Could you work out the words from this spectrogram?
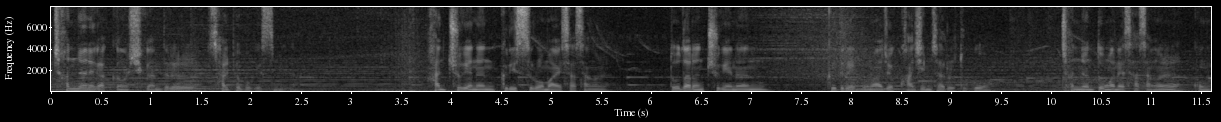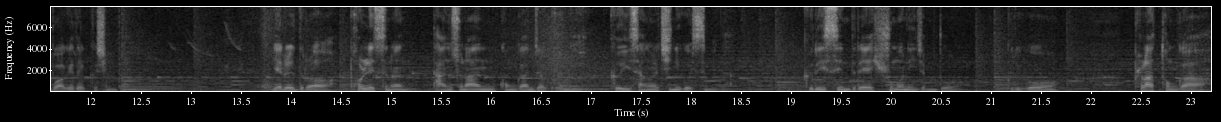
천년에 가까운 시간들을 살펴보겠습니다. 한 축에는 그리스 로마의 사상을 또 다른 축에는 그들의 문화적 관심사를 두고 천년 동안의 사상을 공부하게 될 것입니다. 예를 들어 폴리스는 단순한 공간적 의미 그 이상을 지니고 있습니다. 그리스인들의 휴머니즘도 그리고 플라톤과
